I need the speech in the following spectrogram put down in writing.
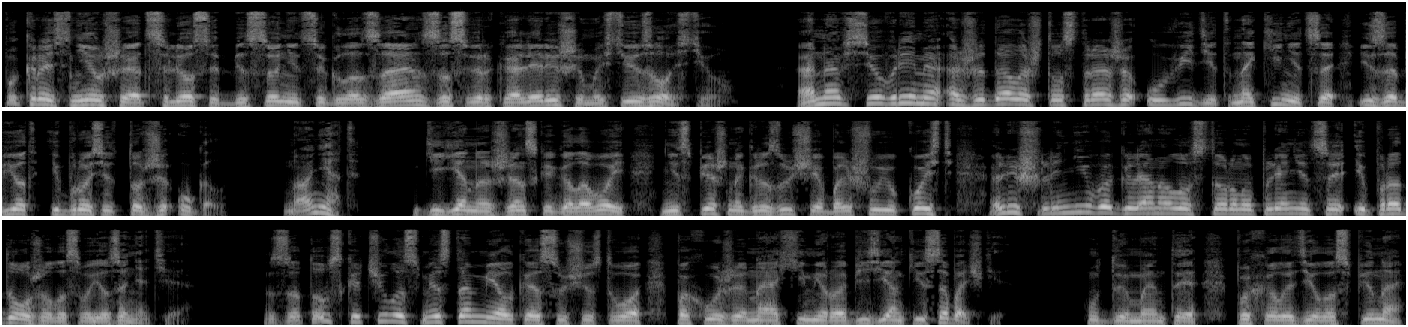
Покрасневшие от слез и бессонницы глаза засверкали решимостью и злостью. Она все время ожидала, что стража увидит, накинется и забьет и бросит в тот же угол. Но нет. Гиена с женской головой, неспешно грызущая большую кость, лишь лениво глянула в сторону пленницы и продолжила свое занятие. Зато вскочило с места мелкое существо, похожее на химеру обезьянки и собачки. У Дементы похолодела спина,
